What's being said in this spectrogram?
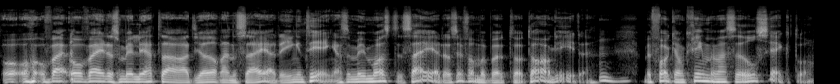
Och, och, och, vad, och vad är det som är lättare att göra än att säga? Det är ingenting. Alltså, vi måste säga det och sen får man börja ta tag i det. Men folk går omkring med massa ursäkter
